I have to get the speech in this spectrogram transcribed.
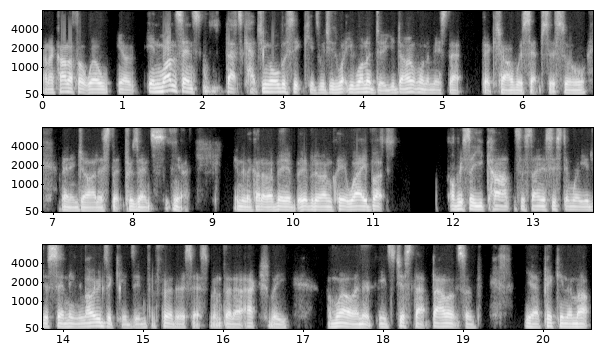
And I kind of thought, well, you know, in one sense, that's catching all the sick kids, which is what you want to do. You don't want to miss that that child with sepsis or meningitis that presents, you know, in a kind of a bit, a bit of an unclear way. But obviously, you can't sustain a system where you're just sending loads of kids in for further assessment that are actually unwell. And it, it's just that balance of yeah, picking them up,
